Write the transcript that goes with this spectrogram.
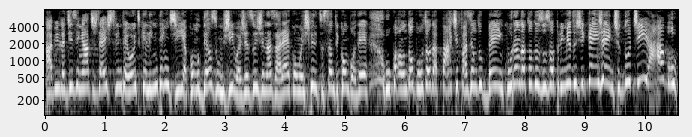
A Bíblia diz em Atos 10, 38 que ele entendia como Deus ungiu a Jesus de Nazaré com o Espírito Santo e com poder, o qual andou por toda parte fazendo bem, curando a todos os oprimidos de quem, gente? Do diabo.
